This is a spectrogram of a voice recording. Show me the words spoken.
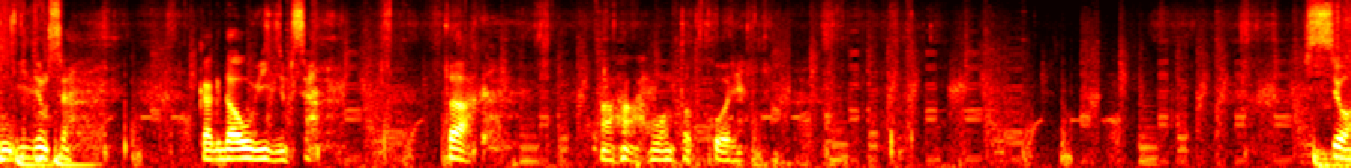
Увидимся, когда увидимся. Так. Ага, вон тот корень. Все.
